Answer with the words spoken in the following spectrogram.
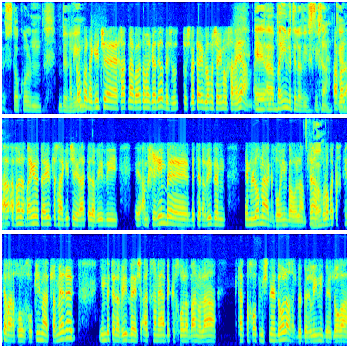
אה, סטוקהולם, אז ברלין? קודם כל נגיד שאחת מהבעיות המרכזיות זה שתושבי תל אביב לא משלמים על חנייה. אה, הבאים לתל אביב, סליחה. אבל, כן. אבל הבאים לתל אביב צריך להגיד שעיריית תל אביב היא, אה, המחירים בתל אביב הם, הם לא מהגבוהים בעולם. לא? אנחנו לא בתחתית, אבל אנחנו רחוקים מהצמרת. אם בתל אביב אה, שעת חניה בכחול לבן עולה קצת פחות משני דולר, אז בברלין היא באזור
